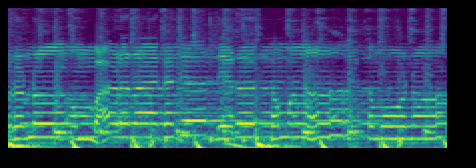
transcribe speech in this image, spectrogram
ઓરનો અંબાળ રાખજ દેર ખમા કમોનો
